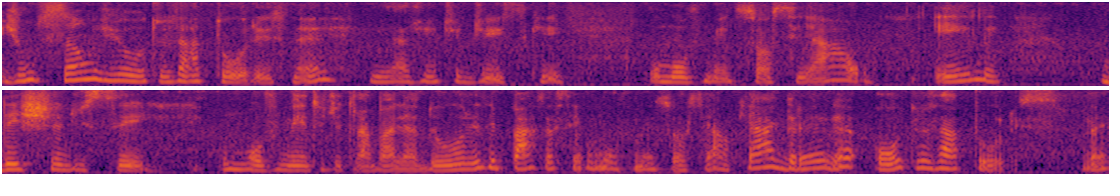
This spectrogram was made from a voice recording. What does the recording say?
junção de outros atores, né? E a gente diz que o movimento social, ele deixa de ser um movimento de trabalhadores e passa a ser um movimento social que agrega outros atores, né,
